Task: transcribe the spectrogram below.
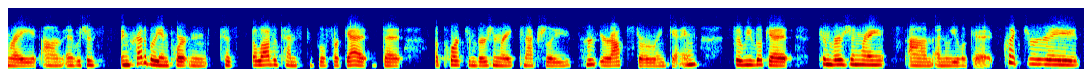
rate um, and which is incredibly important because a lot of times people forget that a poor conversion rate can actually hurt your app store ranking. So we look at conversion rates um, and we look at click-through rates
